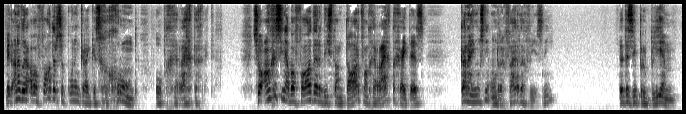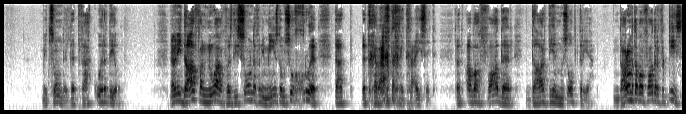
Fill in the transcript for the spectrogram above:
Met ander woorde, Abba Vader se koninkryk is gegrond op geregtigheid. So aangesien Abba Vader die standaard van geregtigheid is, kan hy mos nie onregverdig wees nie. Dit is die probleem met sonde, dit wek oordeel. Nou in die dae van Noag was die sonde van die mensdom so groot dat dit geregtigheid geëis het, dat Abba Vader daarteen moes optree. En daarom het Abba Vader verkies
